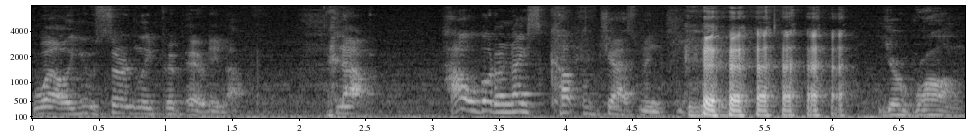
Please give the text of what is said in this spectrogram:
Well, you certainly prepared enough. Now, how about a nice cup of jasmine tea? You're wrong.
